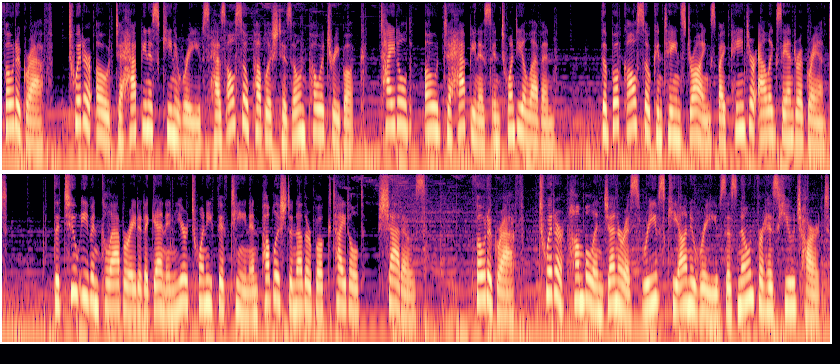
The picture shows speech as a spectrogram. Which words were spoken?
Photograph, Twitter Ode to Happiness Keanu Reeves has also published his own poetry book, titled, Ode to Happiness in 2011. The book also contains drawings by painter Alexandra Grant. The two even collaborated again in year 2015 and published another book titled, Shadows. Photograph, Twitter, humble and generous Reeves Keanu Reeves is known for his huge heart.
